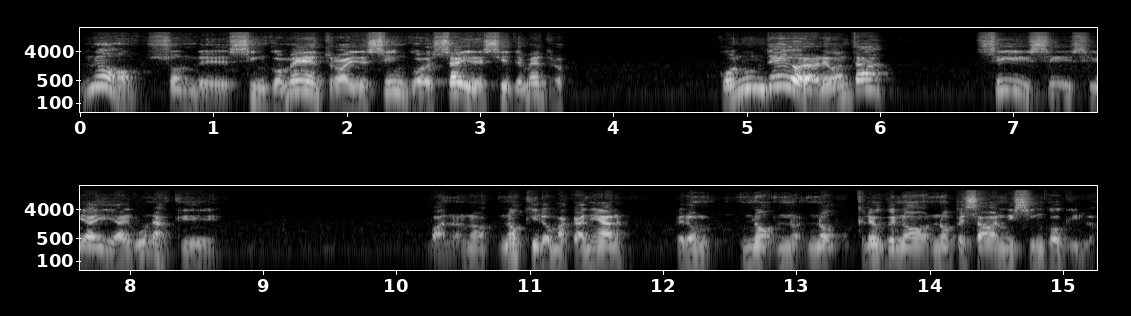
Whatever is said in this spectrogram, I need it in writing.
No, son de 5 metros, hay de 5, de 6, de 7 metros. ¿Con un dedo la levantás? Sí, sí, sí, hay algunas que... Bueno, no, no quiero macanear, pero no, no, no, creo que no, no pesaban ni 5 kilos.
